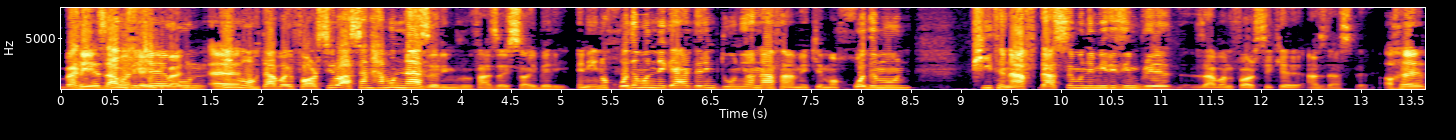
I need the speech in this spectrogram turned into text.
بعد یه زمانی که اون این محتوای فارسی رو اصلا همون نذاریم رو فضای سایبری. یعنی اینو خودمون نگه داریم دنیا نفهمه که ما خودمون پیت نفت دستمونه میریزیم روی زبان فارسی که از دست بره آخه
